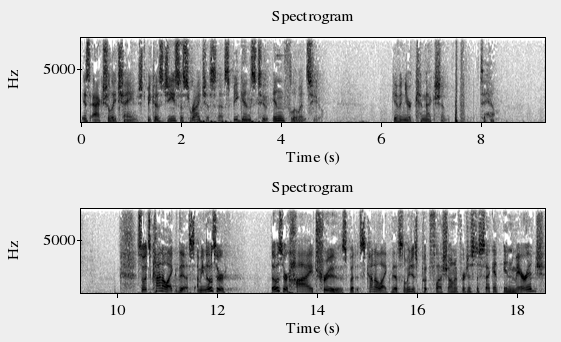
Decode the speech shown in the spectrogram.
is actually changed because Jesus' righteousness begins to influence you, given your connection to Him. So it's kind of like this. I mean, those are those are high truths, but it's kind of like this. Let me just put flesh on it for just a second. In marriage,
